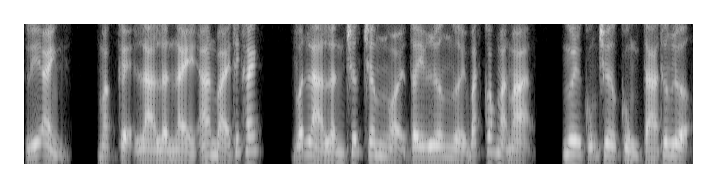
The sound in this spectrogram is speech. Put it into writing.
Lý ảnh, mặc kệ là lần này an bài thích khách, vẫn là lần trước châm ngòi Tây Lương người bắt cóc mạn mạn, ngươi cũng chưa cùng ta thương lượng.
